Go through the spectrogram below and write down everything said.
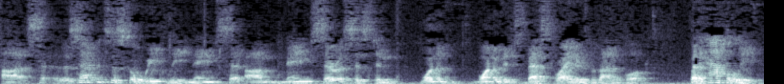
Uh, the San Weekly named, um, named Sarah Ciston one of, one of its best writers without a book. But happily,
